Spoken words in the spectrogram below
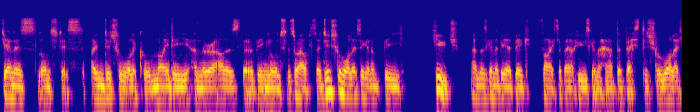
Gen has launched its own digital wallet called Mighty, and there are others that are being launched as well. So digital wallets are going to be huge, and there's going to be a big fight about who's going to have the best digital wallet.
